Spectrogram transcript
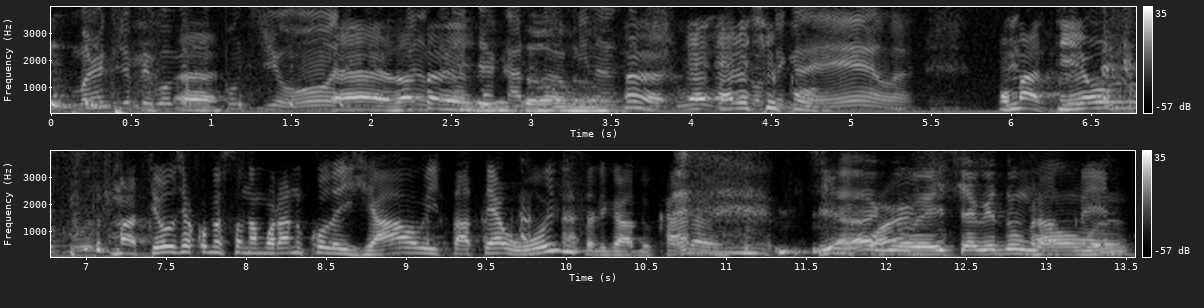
o Marco já pegou meu é. ponto de ônibus. É, exatamente. A casa da mina é, é era tipo. Ela. O Matheus, o Matheus já começou a namorar no colegial e tá até hoje, tá ligado? O cara. Thiago, esse Thiago é do mal, mano.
